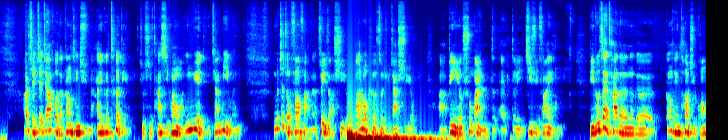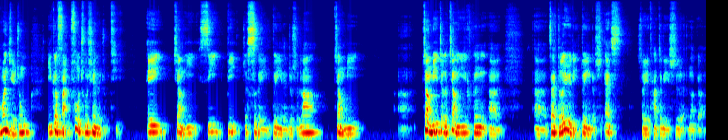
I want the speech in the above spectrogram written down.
而且这家伙的钢琴曲呢，还有一个特点，就是他喜欢往音乐里加密文。那么这种方法呢，最早是由巴洛克作曲家使用啊，并由舒曼得哎得以继续发扬。比如在他的那个钢琴套曲《狂欢节》中，一个反复出现的主题。A 降 E C B 这四个音对应的就是拉降咪啊降咪这个降一跟呃呃在德语里对应的是 S，所以它这里是那个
